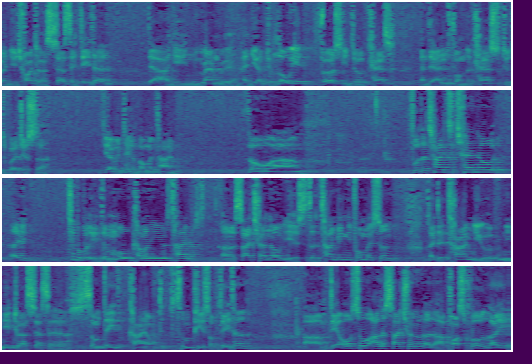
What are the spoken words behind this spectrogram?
when you try to access the data that are in memory, and you have to load it first into a cache, and then from the cache to the register. That will take a longer time. So um, for the cache channel, uh, typically the most commonly used time uh, side channel is the timing information, like the time you, you need to access uh, some data, kind of some piece of data. Um, there are also other side channels that are possible, like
